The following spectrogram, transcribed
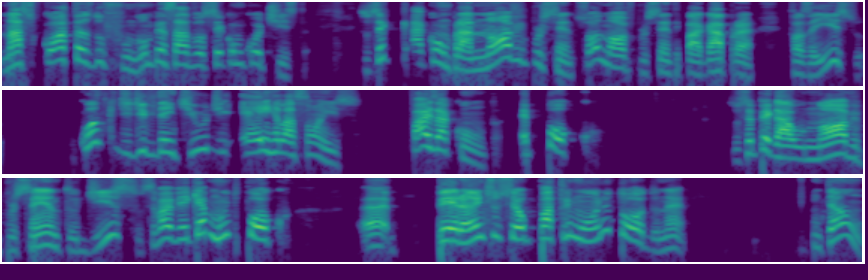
nas cotas do fundo. Vamos pensar você como cotista. Se você comprar 9%, só 9% e pagar para fazer isso, quanto que de dividend yield é em relação a isso? Faz a conta. É pouco. Se você pegar o 9% disso, você vai ver que é muito pouco é, perante o seu patrimônio todo, né? Então,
